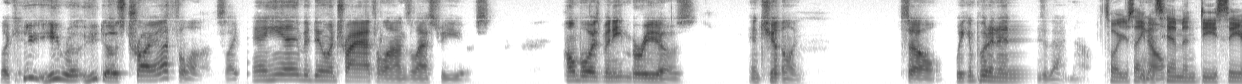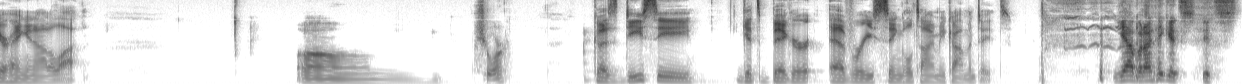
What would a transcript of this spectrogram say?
like he he wrote, he does triathlons. Like, eh, he ain't been doing triathlons the last few years. Homeboy's been eating burritos and chilling. So we can put an end to that now. So what you're saying You is know. him and DC are hanging out a lot Um, sure. because DC gets bigger every single time he commentates. Yeah, but I think it's it's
